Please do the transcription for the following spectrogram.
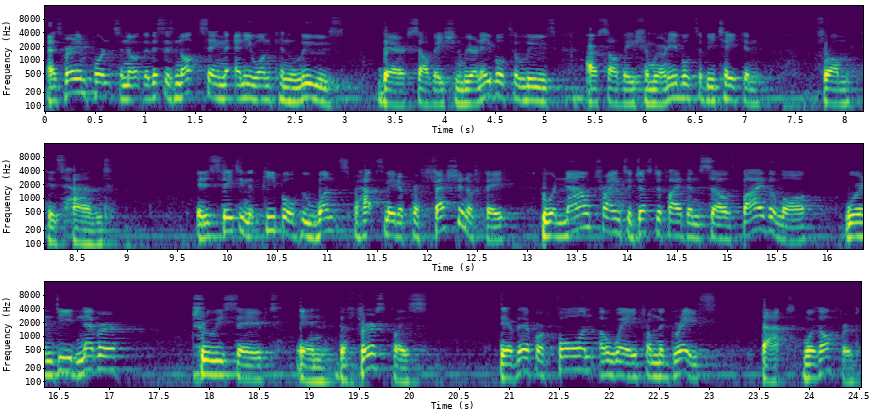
And it's very important to note that this is not saying that anyone can lose their salvation. We are unable to lose our salvation. We are unable to be taken from his hand. It is stating that people who once perhaps made a profession of faith, who are now trying to justify themselves by the law, were indeed never truly saved in the first place. They have therefore fallen away from the grace that was offered.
